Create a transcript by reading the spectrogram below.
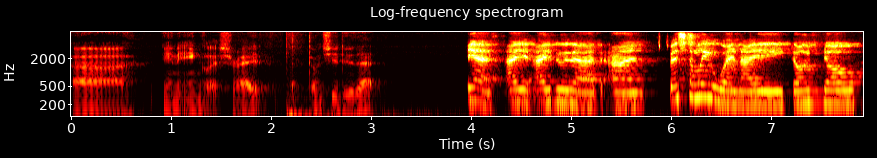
uh, in English, right? Don't you do that? Yes, I, I do that, and especially when I don't know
